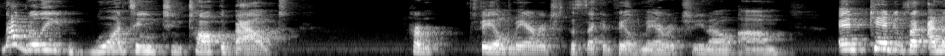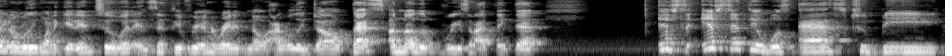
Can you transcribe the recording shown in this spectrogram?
not really wanting to talk about her failed marriage, the second failed marriage, you know. Um, and Kandi was like, I know you don't really want to get into it. And Cynthia reiterated, no, I really don't. That's another reason I think that if if Cynthia was asked to be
